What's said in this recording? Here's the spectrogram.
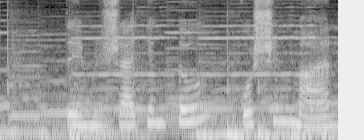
tìm ra chân tướng của sinh mệnh.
